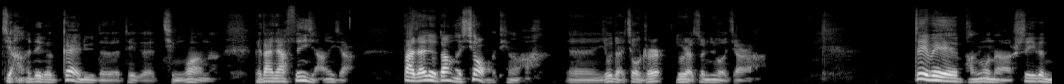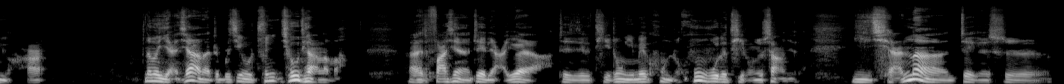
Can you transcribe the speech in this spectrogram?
讲的这个概率的这个情况呢，给大家分享一下，大家就当个笑话听哈。嗯，有点较真儿，有点钻牛角尖儿啊。这位朋友呢是一个女孩那么眼下呢，这不是进入春秋天了吗？哎，发现这俩月啊，这这个体重一没控制，呼呼的体重就上去了。以前呢，这个是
